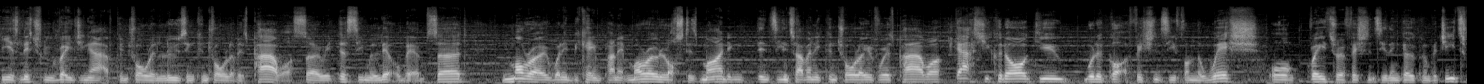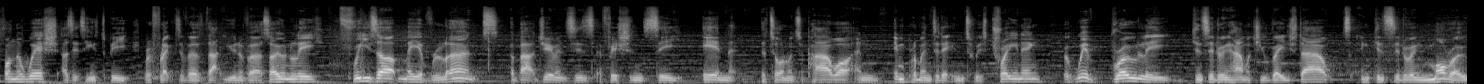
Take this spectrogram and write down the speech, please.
he is literally raging out of control and losing control of his power, so it does seem a little bit absurd. Moro, when he became Planet Moro, lost his mind and didn't seem to have any control over his power. Gas, you could argue, would have got efficiency from the Wish, or greater efficiency than Goku and Vegeta from the Wish, as it seems to be reflective of that universe only. Frieza may have learnt about Jiren's efficiency in the Tournament of Power and implemented it into his training. But with Broly, considering how much he raged out, and considering Moro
